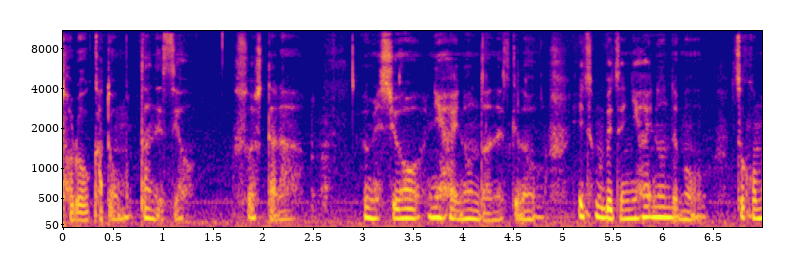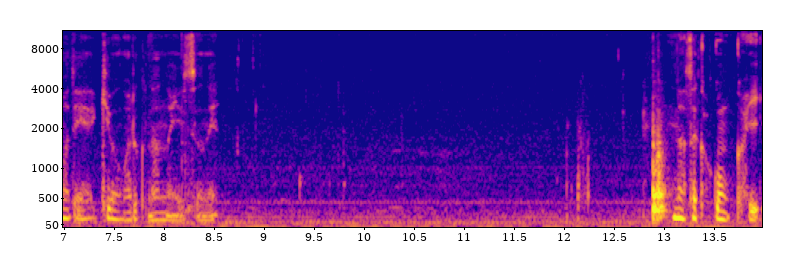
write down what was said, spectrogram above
撮ろうかと思ったんですよ。そしたら梅酒を2杯飲んだんですけどいつも別に2杯飲んでもそこまで気分悪くならないんですよね。なぜか今回。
